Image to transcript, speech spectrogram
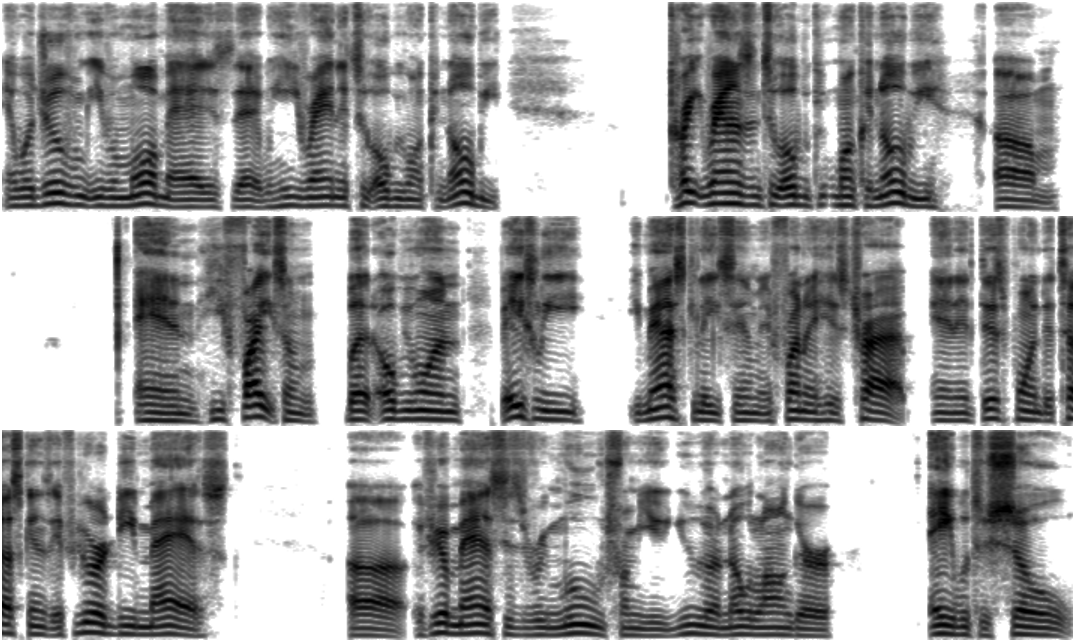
and what drove him even more mad is that when he ran into Obi Wan Kenobi, Krayt runs into Obi Wan Kenobi, um, and he fights him, but Obi Wan basically emasculates him in front of his tribe. And at this point, the Tuskens, if you're demasked, uh, if your mask is removed from you, you are no longer able to show.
